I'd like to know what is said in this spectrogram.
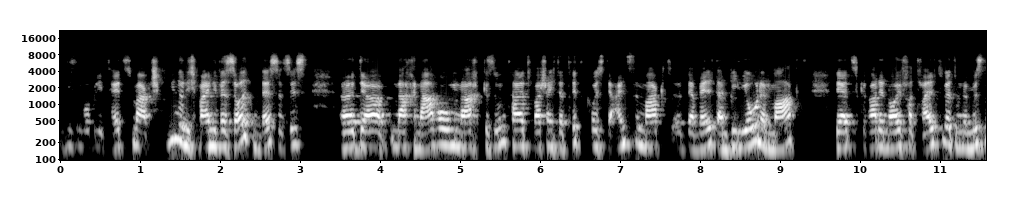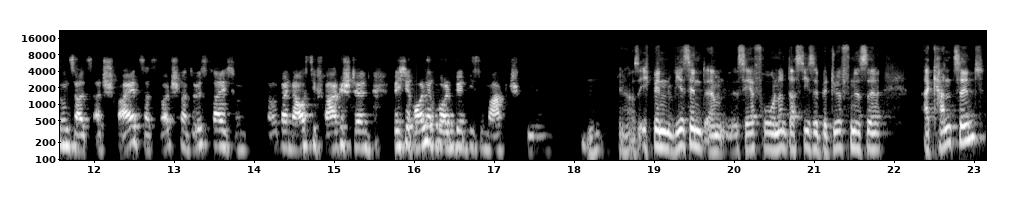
in diesem Mobilitätsmarkt spielen? Und ich meine, wir sollten das. Es ist äh, der nach Nahrung, nach Gesundheit wahrscheinlich der drittgrößte Einzelmarkt äh, der Welt, ein Billionenmarkt der jetzt gerade neu verteilt wird. Und wir müssen uns als, als Schweiz, als Deutschland, Österreich und darüber hinaus die Frage stellen, welche Rolle wollen wir in diesem Markt spielen? Mhm. Genau, also ich bin, wir sind ähm, sehr froh, ne, dass diese Bedürfnisse erkannt sind.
